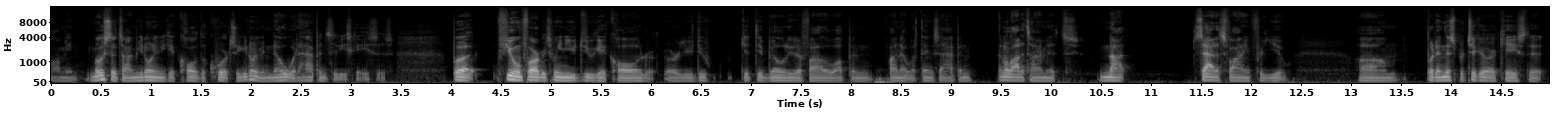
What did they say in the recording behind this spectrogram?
I mean, most of the time you don't even get called to court, so you don't even know what happens to these cases. But few and far between, you do get called, or you do get the ability to follow up and find out what things happen. And a lot of time, it's not satisfying for you. Um, but in this particular case that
